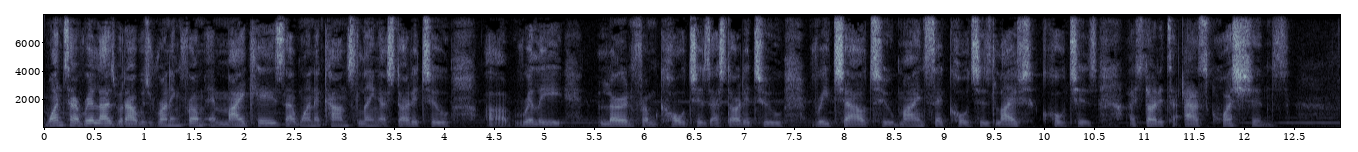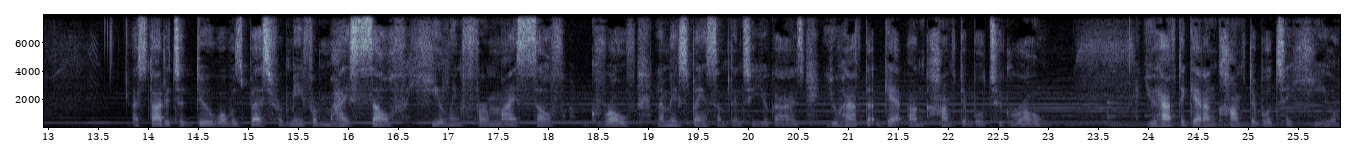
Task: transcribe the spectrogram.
once I realized what I was running from, in my case, I went to counseling. I started to uh, really learn from coaches. I started to reach out to mindset coaches, life coaches. I started to ask questions. I started to do what was best for me, for myself healing, for myself growth. Let me explain something to you guys. You have to get uncomfortable to grow, you have to get uncomfortable to heal.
